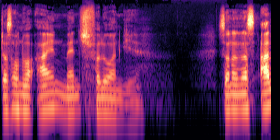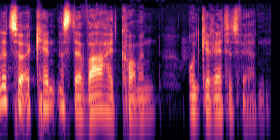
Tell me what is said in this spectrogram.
dass auch nur ein Mensch verloren gehe, sondern dass alle zur Erkenntnis der Wahrheit kommen und gerettet werden.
